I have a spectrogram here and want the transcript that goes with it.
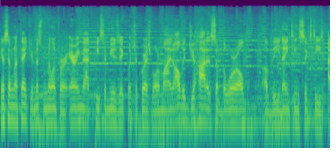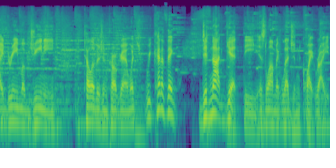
Yes, I'm going to thank you, Mr. Millen, for airing that piece of music, which, of course, will remind all the jihadists of the world of the 1960s I Dream of Jeannie television program, which we kind of think did not get the Islamic legend quite right.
